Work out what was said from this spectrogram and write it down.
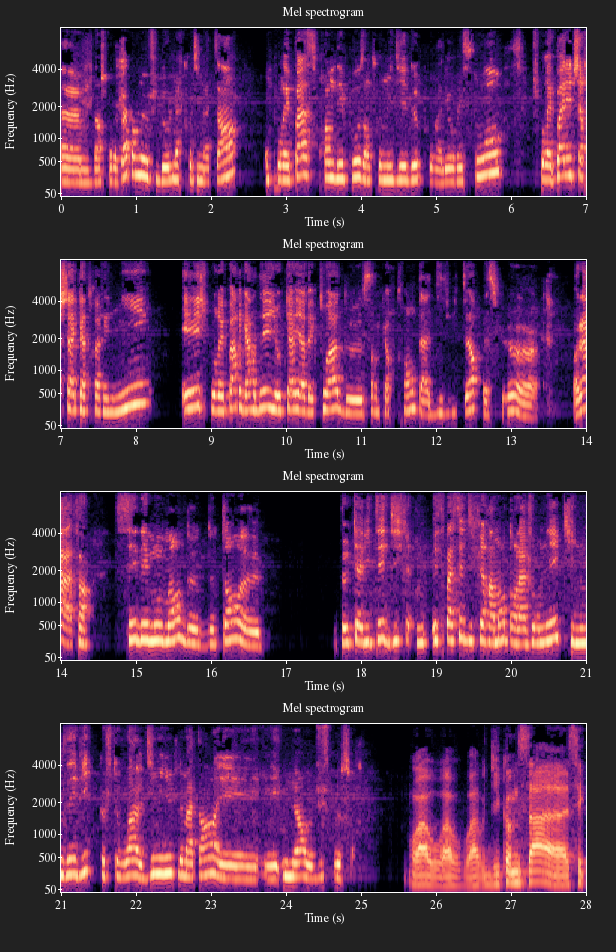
euh, ben je pourrais pas t'emmener au judo le mercredi matin. On pourrait pas se prendre des pauses entre midi et deux pour aller au resto. Je pourrais pas aller te chercher à 4h30 et je pourrais pas regarder Yokai avec toi de 5h30 à 18h parce que euh, voilà, enfin c'est des moments de, de temps euh, de qualité espacée différemment dans la journée qui nous évite que je te vois 10 minutes le matin et, une heure juste le soir. Waouh, waouh, waouh. Dit comme ça, euh, c'est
